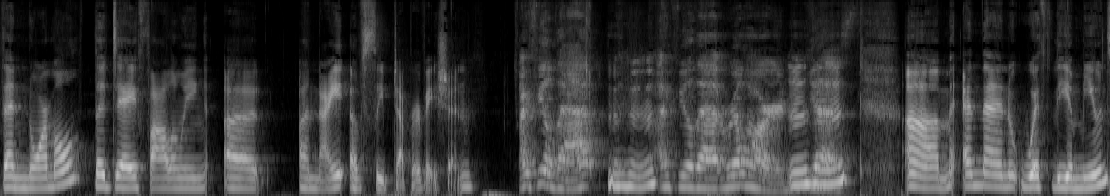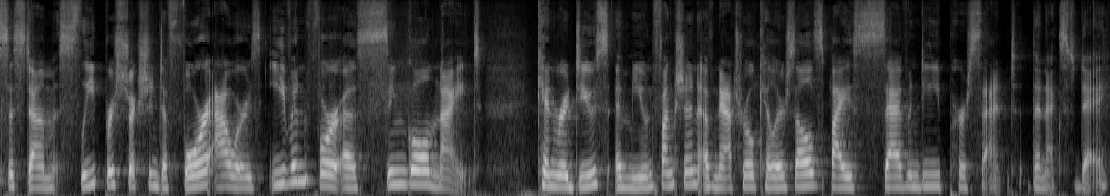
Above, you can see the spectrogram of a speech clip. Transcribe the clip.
than normal the day following a, a night of sleep deprivation. I feel that. Mm-hmm. I feel that real hard. Yes. Um, and then with the immune system, sleep restriction to four hours, even for a single night, can reduce immune function of natural killer cells by 70% the next day.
